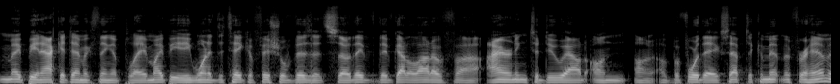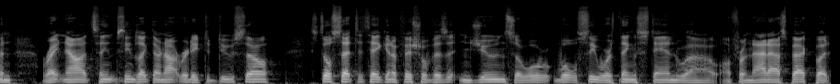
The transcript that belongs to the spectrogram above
might be an academic thing at play. It might be he wanted to take official visits, so they've they've got a lot of uh, ironing to do out on on uh, before they accept a commitment for him. And right now, it seems seems like they're not ready to do so still set to take an official visit in June, so we'll we'll see where things stand uh, from that aspect. But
